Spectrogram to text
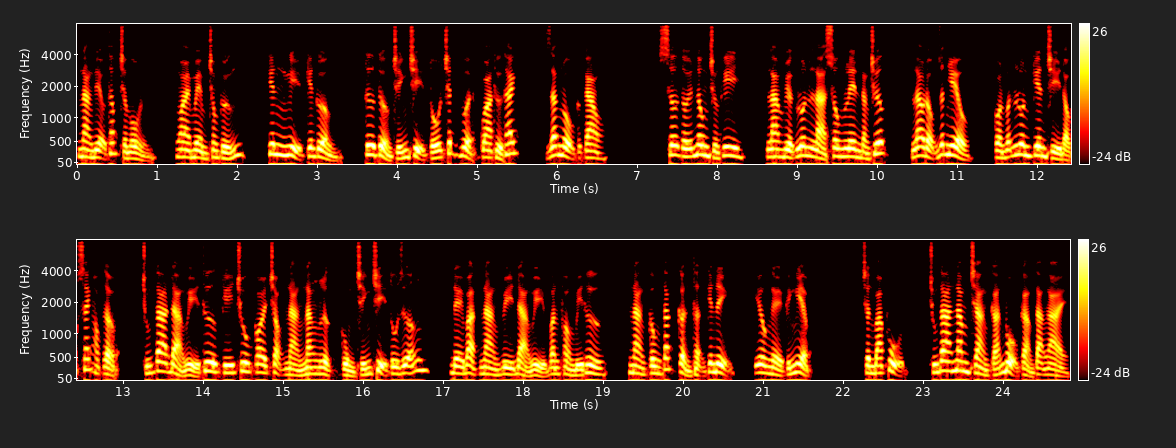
nàng điệu thấp trầm ổn, ngoài mềm trong cứng, kiên nghị kiên cường, tư tưởng chính trị tố chất vượt qua thử thách, giác ngộ cực cao. Sơ tới nông trường khi, làm việc luôn là sông lên đằng trước, lao động rất nhiều, còn vẫn luôn kiên trì đọc sách học tập. Chúng ta đảng ủy thư ký chu coi trọng nàng năng lực cùng chính trị tu dưỡng, đề bạt nàng vì đảng ủy văn phòng bí thư, nàng công tác cẩn thận kiên định, yêu nghề kinh nghiệp. Trần Bá Phụ, chúng ta năm chàng cán bộ cảm tạ ngài,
